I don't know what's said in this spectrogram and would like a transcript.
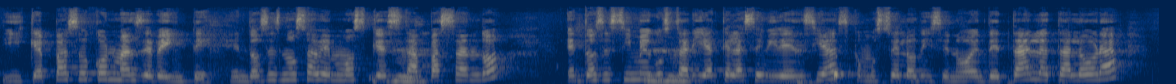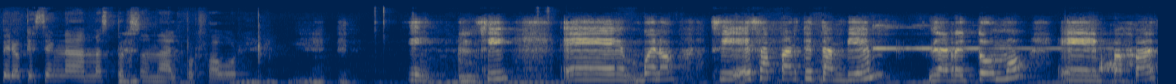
¿Y qué pasó con más de 20? Entonces no sabemos qué está pasando. Entonces sí me gustaría que las evidencias, como usted lo dice, ¿no? De tal a tal hora, pero que sean nada más personal, por favor. Sí, sí. Eh, bueno, sí, esa parte también la retomo. Eh, papás,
